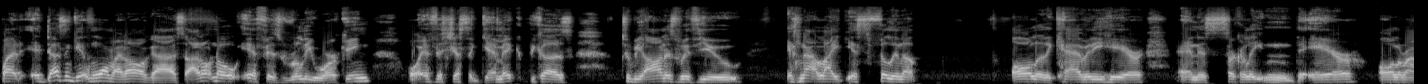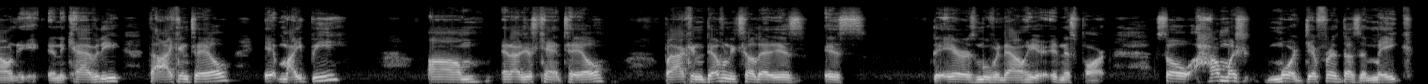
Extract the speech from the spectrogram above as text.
But it doesn't get warm at all, guys. So I don't know if it's really working or if it's just a gimmick because to be honest with you, it's not like it's filling up all of the cavity here and it's circulating the air all around in the cavity that I can tell. It might be. Um, and I just can't tell. But I can definitely tell that is is the air is moving down here in this part. So how much more difference does it make?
